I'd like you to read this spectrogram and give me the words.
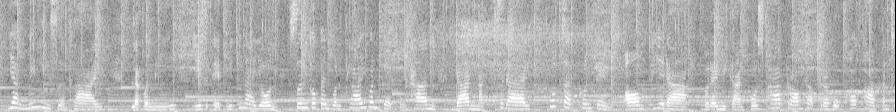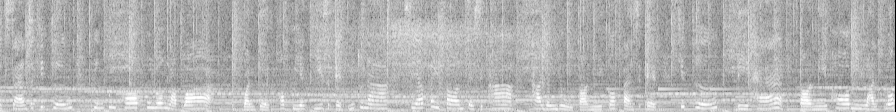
ๆยังไม่มีเสื่อมคลาย และวันนี้ 21 มิถุนายน ซึ่งก็เป็นวันคล้ายวันเกิดของท่าน ด้านนักแสดง ผู้จัดคนเก่งออมพิยดา ก็ได้มีการโพสต์ภาพพร้อมกับระบุข้อความอันสุดแสนจะคิดถึง ถึงคุณพ่อผู้ล่วงลับว่า วันเกิดพ่อเปียก 21 มิถุนา เสียไปตอน 75 ถ้ายังอยู่ตอนนี้ก็ 81 คิดถึง ดีแท้ ตอนนี้พ่อมีหลานครบ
